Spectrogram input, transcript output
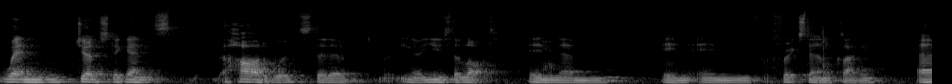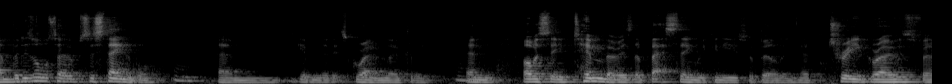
when judged against the hardwoods that are you know used a lot in Yeah. um, Mm. in in for external cladding, um, but is also sustainable Mm. um, given that it's grown locally. Mm. And obviously, timber is the best thing we can use for building. A tree grows for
